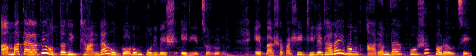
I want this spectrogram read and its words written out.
আম্বা এড়াতে অত্যাধিক ঠান্ডা ও গরম পরিবেশ এড়িয়ে চলুন। এর পাশাপাশি ঢিলে ঢালা এবং আরামদায়ক পোশাক পরা উচিত।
